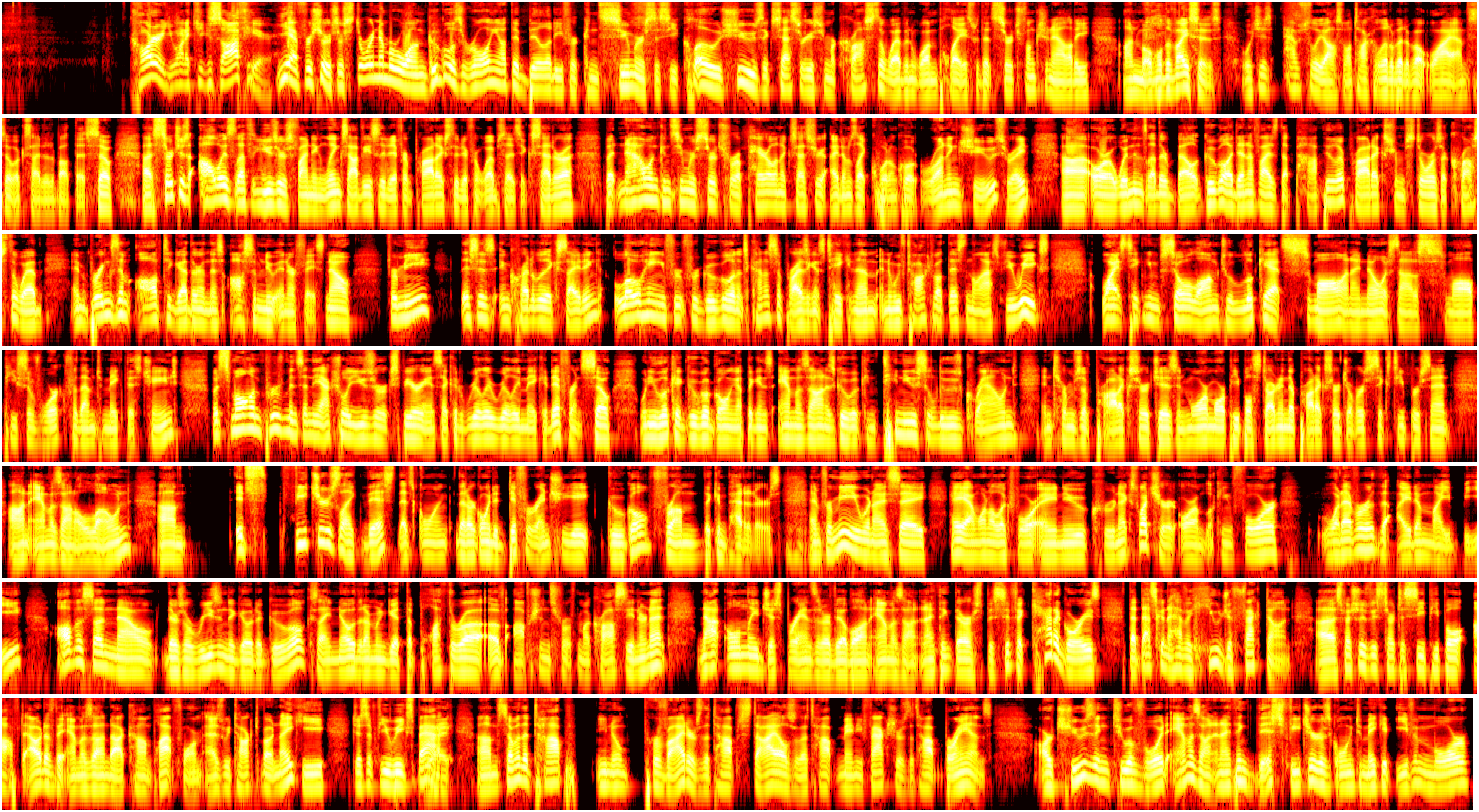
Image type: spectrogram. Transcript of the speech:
Carter, you want to kick us off here? Yeah, for sure. So, story number one Google is rolling out the ability for consumers to see clothes, shoes, accessories from across the web in one place with its search functionality on mobile devices, which is absolutely awesome. I'll talk a little bit about why I'm so excited about this. So, uh, search has always left users finding links, obviously, to different products through different websites, etc. But now, when consumers search for apparel and accessory items like quote unquote running shoes, right, uh, or a women's leather belt, Google identifies the popular products from stores across the web and brings them all together in this awesome new interface. Now, for me, this is incredibly exciting, low hanging fruit for Google, and it's kind of surprising it's taken them. And we've talked about this in the last few weeks, why it's taking them so long to look at small, and I know it's not a small piece of work for them to make this change, but small improvements in the actual user experience that could really, really make a difference. So when you look at Google going up against Amazon as Google continues to lose ground in terms of product searches and more and more people starting their product search over 60% on Amazon alone, um, it's features like this that's going that are going to differentiate Google from the competitors. Mm-hmm. And for me, when I say, "Hey, I want to look for a new crew neck sweatshirt," or I'm looking for whatever the item might be, all of a sudden now there's a reason to go to Google because I know that I'm going to get the plethora of options from, from across the internet, not only just brands that are available on Amazon. And I think there are specific categories that that's going to have a huge effect on, uh, especially as we start to see people opt out of the Amazon.com platform. As we talked about Nike just a few weeks back, Right. um, some of the top you know providers, the top styles or the top manufacturers, the top brands are choosing to avoid Amazon. And I think this feature is going to make it even more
